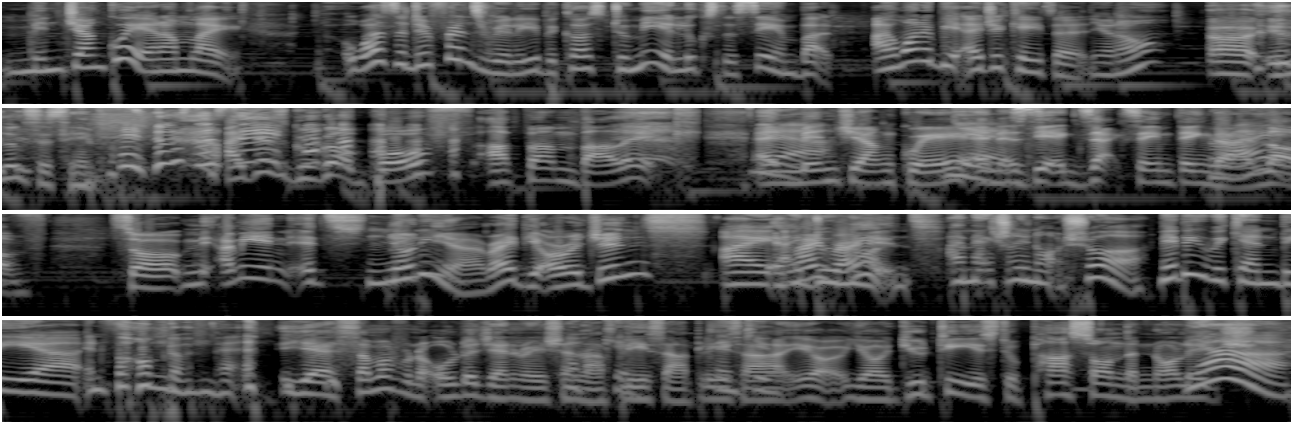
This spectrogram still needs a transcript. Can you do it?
min jiang kueh and I'm like, what's the difference really? Because to me it looks the same, but I want to be educated, you know? Uh, it looks the same. I just googled both apam balik and Yeah. min jiang kueh, and it's the exact same thing that I love. So I mean, it's Nyonya, right? The origins. I, Am I, I do right? not. I'm actually not sure. Maybe we can be uh, informed on that. Yes, someone from the older generation, lah. Okay. Please, ah, please, Thank ah. Your your duty is to pass on the knowledge. Yeah.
